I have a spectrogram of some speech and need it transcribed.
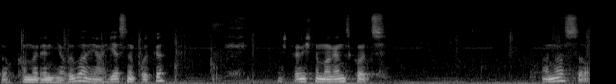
So, kommen wir denn hier rüber? Ja, hier ist eine Brücke. Ich drehe mich nochmal ganz kurz anders. So.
